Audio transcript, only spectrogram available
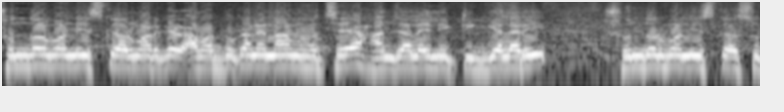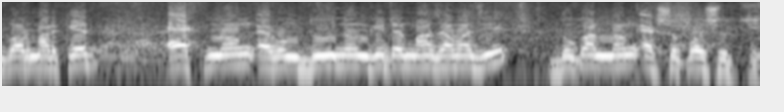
সুন্দরবন স্কোয়ার মার্কেট। আমার দোকানের নাম হচ্ছে Hanzala electric gallery, Sundarban square super market এক নং এবং দুই নং গেটের মাঝামাঝি, দোকান নং একশো পঁয়ষট্টি।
